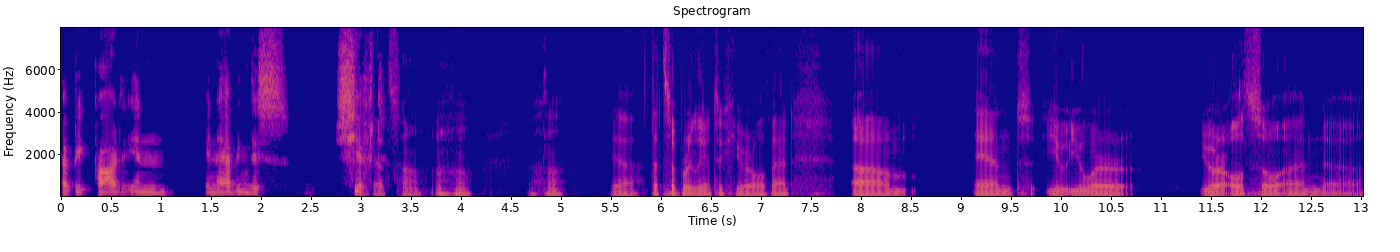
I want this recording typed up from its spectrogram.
a big part in in having this shift That sound. Uh huh. Uh huh. Yeah, that's so brilliant to hear all that. Um, and you you were you are also an uh,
